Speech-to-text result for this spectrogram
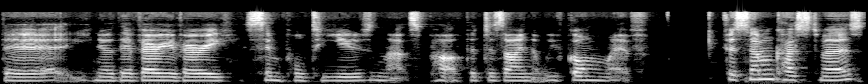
They're, you know, they're very, very simple to use, and that's part of the design that we've gone with. For some customers,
